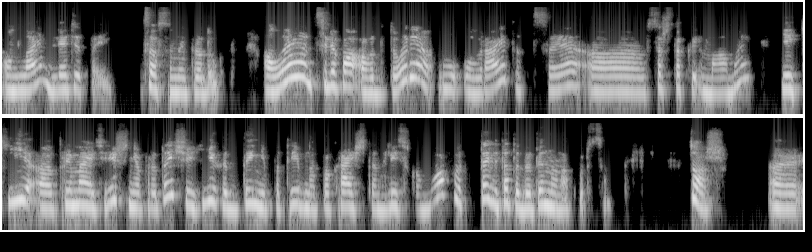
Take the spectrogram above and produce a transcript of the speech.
онлайн для дітей. Це основний продукт. Але цільова аудиторія у Allright – це все ж таки мами, які е, приймають рішення про те, що їх дитині потрібно покращити англійську мову та віддати дитину на курси. Тож, е,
